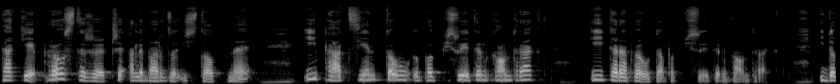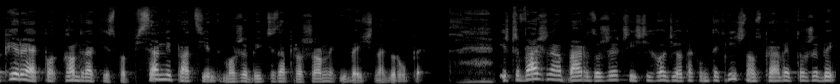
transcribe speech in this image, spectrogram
Takie proste rzeczy, ale bardzo istotne. I pacjent tą, podpisuje ten kontrakt, i terapeuta podpisuje ten kontrakt. I dopiero jak kontrakt jest podpisany, pacjent może być zaproszony i wejść na grupę. Jeszcze ważna bardzo rzecz, jeśli chodzi o taką techniczną sprawę, to żeby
